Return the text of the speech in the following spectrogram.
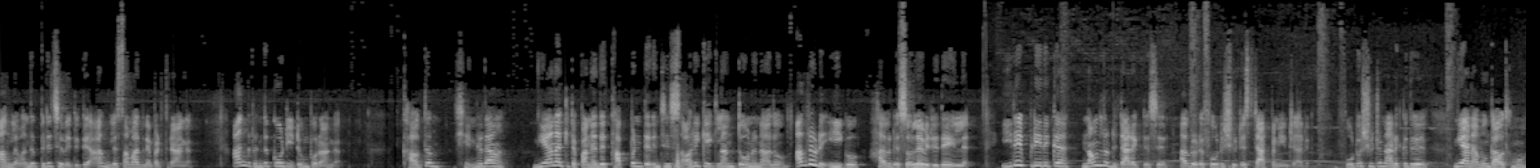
அவங்கள வந்து பிரித்து விட்டுட்டு அவங்கள சமாதானப்படுத்துகிறாங்க அங்கேருந்து கூட்டிட்டும் போகிறாங்க கௌதம் என்னதான் நியானா கிட்ட பண்ணது தப்புன்னு தெரிஞ்சு சாரி கேட்கலான்னு தோணுனாலும் அவரோட ஈகோ அவரை சொல்ல விடுறதே இல்லை. இது இப்படி இருக்க நம்மளோட டேரக்டர் சார் அவரோட ஃபோட்டோ ஷூட்டை ஸ்டார்ட் பண்ணிடுறாரு. ஃபோட்டோ ஷூட்டும் நடக்குது. நியானாவும் கௌதமும்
